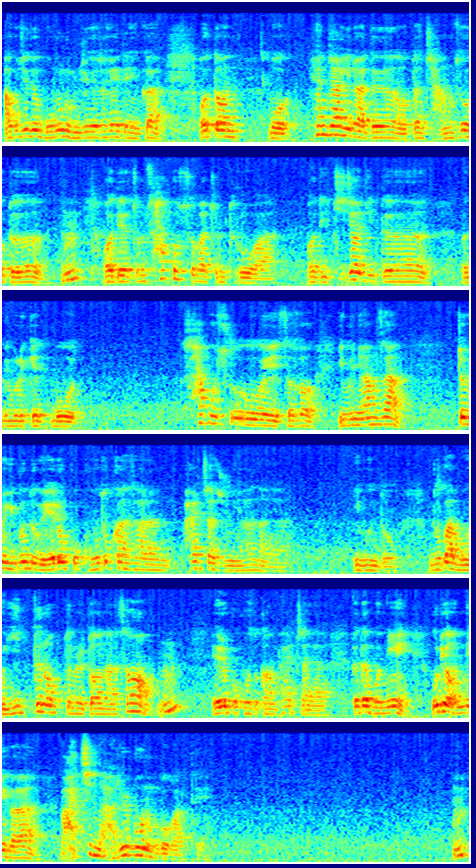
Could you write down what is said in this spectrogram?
아버지도 몸을 움직여서 해야 되니까 어떤 뭐 현장이라든 어떤 장소든 응? 어디에 좀 사고 수가 좀 들어와 어디 찢어지든 어디 뭐 이렇게 뭐 사고 수에 있어서 이분이 항상 좀 이분도 외롭고 고독한 사람 팔자 중에 하나야. 이분도 누가 뭐 있든 없든을 떠나서 응? 외롭고 고독한 팔자야. 그러다 보니 우리 언니가 마치 나를 보는 것 같아. 응?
